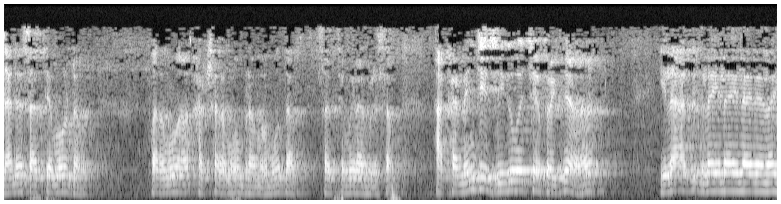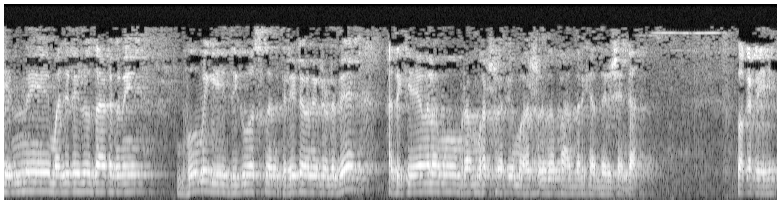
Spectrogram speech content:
దాన్నే సత్యము అంటాం. పరము అక్షరము బ్రహ్మము సత్యము ఇలా పిలుస్తాం. అక్కడి నుంచి దిగి వచ్చే ప్రజ్ఞ ఇలా ఇలా ఇలా ఇలా ఇలా ఇలా ఎన్ని మజిలీలు దాటుకుని భూమికి దిగి వస్తుందని తెలియటం అనేటువంటిదే అది కేవలము బ్రహ్మర్షులకి మహర్షులు తప్ప అందరికీ అందే విషయం కాదు. ఒకటి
